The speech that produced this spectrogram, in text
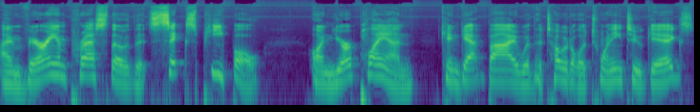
I'm very impressed, though, that six people on your plan can get by with a total of 22 gigs.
